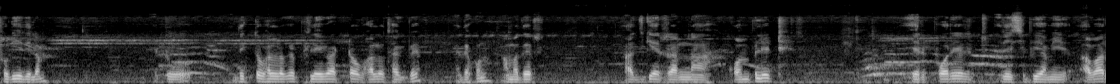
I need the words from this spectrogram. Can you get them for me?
ছড়িয়ে দিলাম। একটু দেখতে ভালো লাগে ফ্লেভারটাও ভালো থাকবে। দেখুন, আমাদের আজকের রান্না কমপ্লিট এর পরের রেসিপি আমি আবার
